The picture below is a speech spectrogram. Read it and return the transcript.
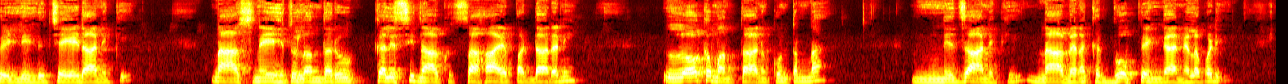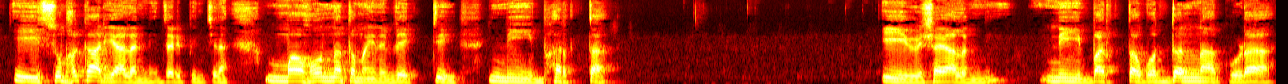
పెళ్ళిళ్ళు చేయడానికి నా స్నేహితులందరూ కలిసి నాకు సహాయపడ్డారని లోకమంతా అనుకుంటున్నా నిజానికి నా వెనక గోప్యంగా నిలబడి ఈ శుభకార్యాలన్నీ జరిపించిన మహోన్నతమైన వ్యక్తి నీ భర్త. ఈ విషయాలన్నీ నీ భర్త వద్దన్నా కూడా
